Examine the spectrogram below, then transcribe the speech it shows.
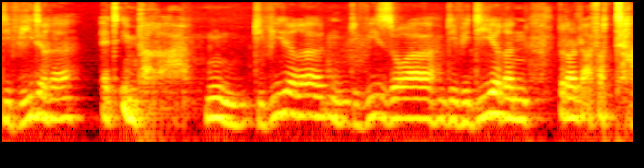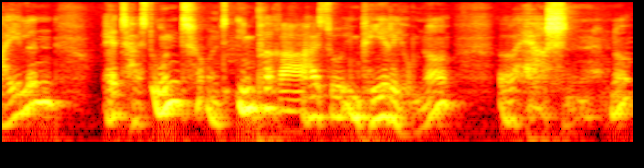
dividere et impera. Nun, dividere, divisor, dividieren bedeutet einfach teilen. Et heißt und und impera heißt so Imperium, ne? Äh, herrschen. Ne?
